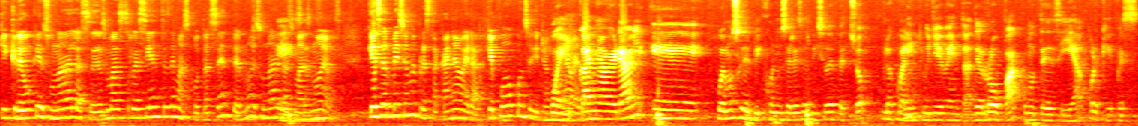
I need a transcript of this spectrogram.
que creo que es una de las sedes más recientes de Mascota Center, ¿no? Es una de las más nuevas. ¿Qué servicio me presta Cañaveral? ¿Qué puedo conseguir yo en Bueno, Cañaveral? Cañaveral, eh, podemos conocer el servicio de pet shop, lo cual incluye venta de ropa, como te decía, porque pues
